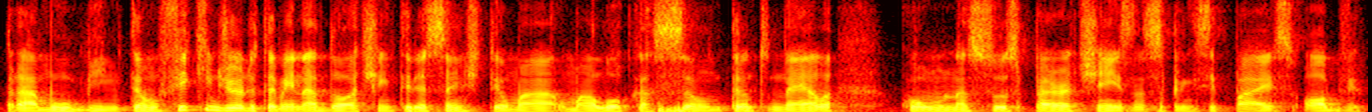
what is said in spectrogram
para Moonbeam. Então fiquem de olho também na DOT. É interessante ter uma, uma alocação tanto nela como nas suas parachains, nas principais, óbvio.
